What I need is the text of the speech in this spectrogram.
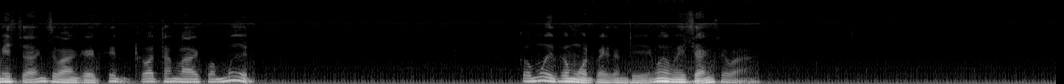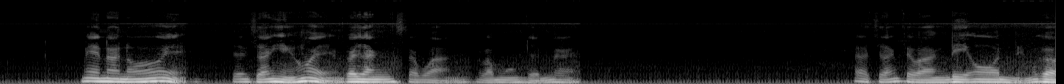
มีแสงสว่างเกิดขึ้น ก็ทำลายความมืด ก็มืดก็หมดไปทันที เมื่อมีแสงสว่าง แม่น้อยน้อย เป็นแสงหิ่งห้อยก็ยังสว่างเรามองเห็นได้ถ้าแสงสว่างดีออนมันก็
